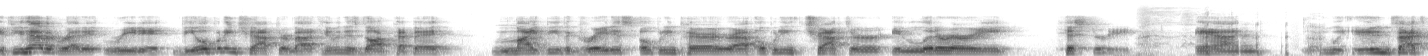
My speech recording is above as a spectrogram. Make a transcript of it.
if you haven't read it, read it. The opening chapter about him and his dog Pepe might be the greatest opening paragraph, opening chapter in literary history. And we, in fact,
